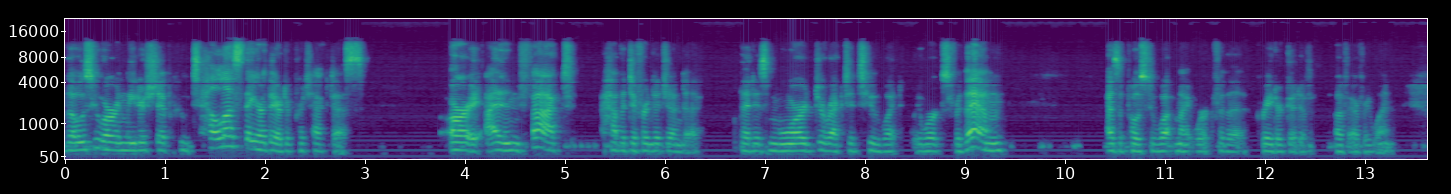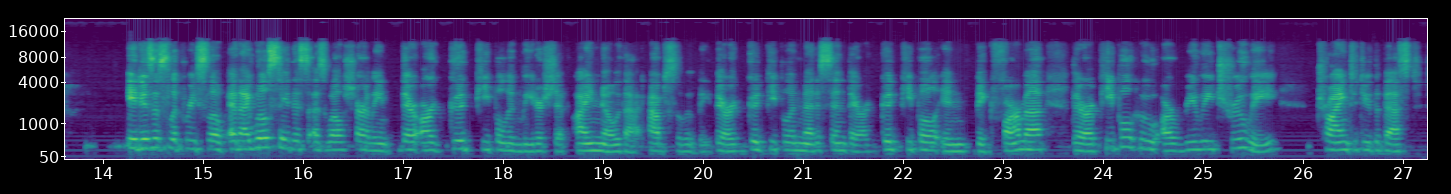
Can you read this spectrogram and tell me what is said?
those who are in leadership who tell us they are there to protect us are in fact have a different agenda that is more directed to what works for them as opposed to what might work for the greater good of, of everyone it is a slippery slope. And I will say this as well, Charlene there are good people in leadership. I know that absolutely. There are good people in medicine, there are good people in big pharma, there are people who are really, truly trying to do the best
